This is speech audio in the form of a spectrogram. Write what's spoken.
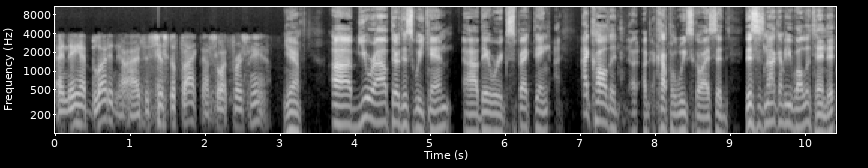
and they had blood in their eyes. It's just a fact. I saw it firsthand. Yeah. Uh, you were out there this weekend. Uh, they were expecting, I called it a, a couple of weeks ago. I said, this is not going to be well attended.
